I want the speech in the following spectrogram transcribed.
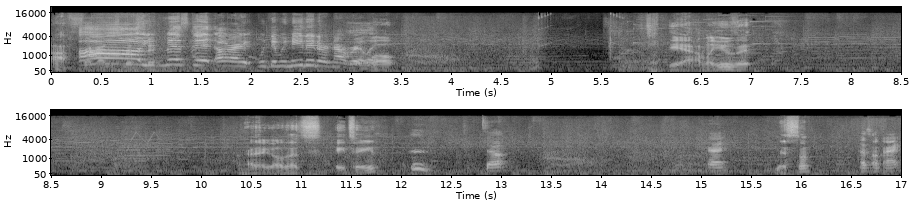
ah, frick, Oh, I you missed missed it. All right. Well, did we need it or not really? Well, yeah, I'm gonna use it. Alright, there you go. That's 18. Yep. Okay. Missed one. That's okay.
